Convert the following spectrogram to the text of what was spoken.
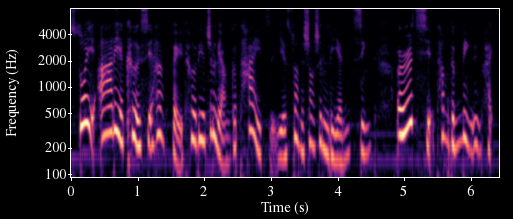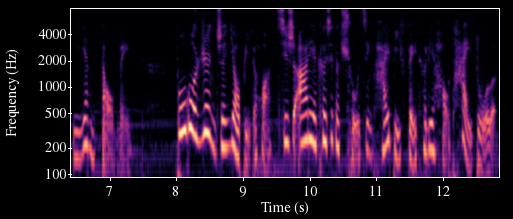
所以阿列克谢和腓特烈这两个太子也算得上是连襟，而且他们的命运还一样倒霉。不过认真要比的话，其实阿列克谢的处境还比腓特烈好太多了。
